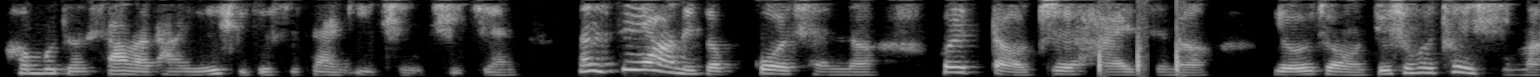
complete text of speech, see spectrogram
恨不得杀了他，也许就是在疫情期间。那这样的一个过程呢，会导致孩子呢有一种就是会退行嘛，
